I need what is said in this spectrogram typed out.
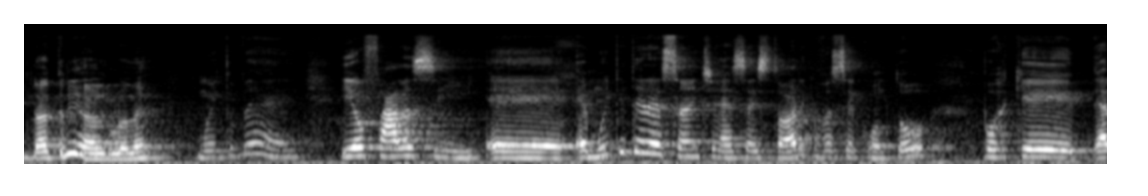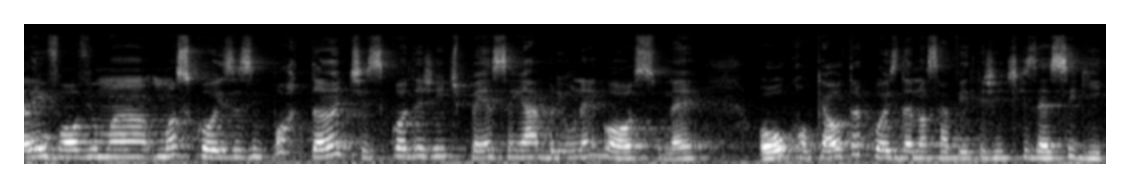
da Triângulo, né? Muito bem. E eu falo assim, é, é muito interessante essa história que você contou, porque ela envolve uma, umas coisas importantes quando a gente pensa em abrir um negócio, né? Ou qualquer outra coisa da nossa vida que a gente quiser seguir.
